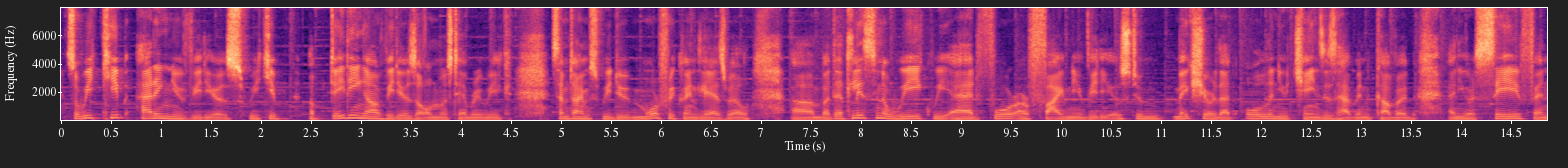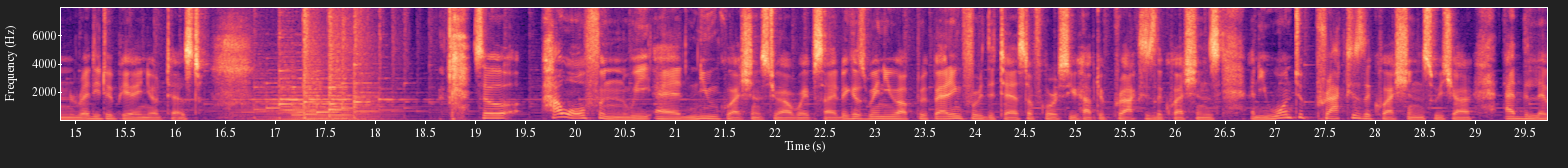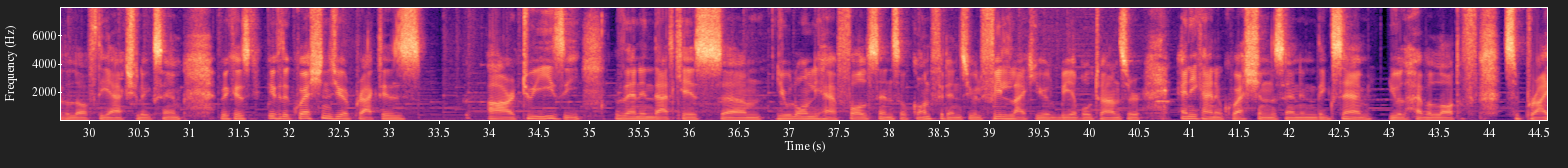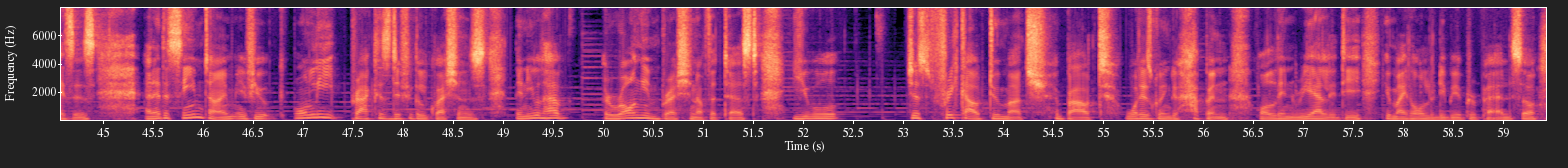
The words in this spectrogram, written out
So we keep adding new videos, we keep updating our videos almost every week. Sometimes we do more frequently as well, um, but at least in a week we add four or five new videos to make sure that all the new changes have been covered and you're safe and ready to appear in your test. So how often we add new questions to our website? Because when you are preparing for the test of course you have to practice the questions and you want to practice the questions which are at the level of the actual exam. Because if the questions you are practice are too easy, then in that case, um, you'll only have false sense of confidence. You'll feel like you'll be able to answer any kind of questions, and in the exam, you'll have a lot of surprises. And at the same time, if you only practice difficult questions, then you'll have a wrong impression of the test. You will just freak out too much about what is going to happen, while in reality, you might already be prepared. So,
